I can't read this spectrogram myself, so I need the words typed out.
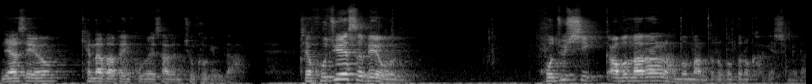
안녕하세요. 캐나다 밴쿠버에 사는 중국입니다. 제가 호주에서 배운 호주식 까보나라를 한번 만들어 보도록 하겠습니다.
